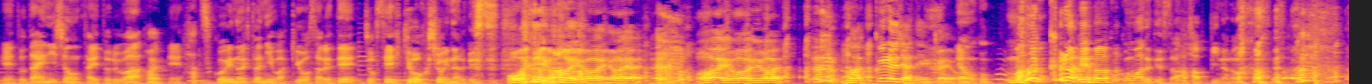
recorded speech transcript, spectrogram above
えっ、と、第2章のタイトルは、はいえー初恋の人に浮気をされて女性恐怖症になるです。おいおいおいおいおい。おいおいおい。真っ暗じゃねえかよい。や、もうここ、真っ暗やん。ここまでです、あの、ハッピーなのは。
